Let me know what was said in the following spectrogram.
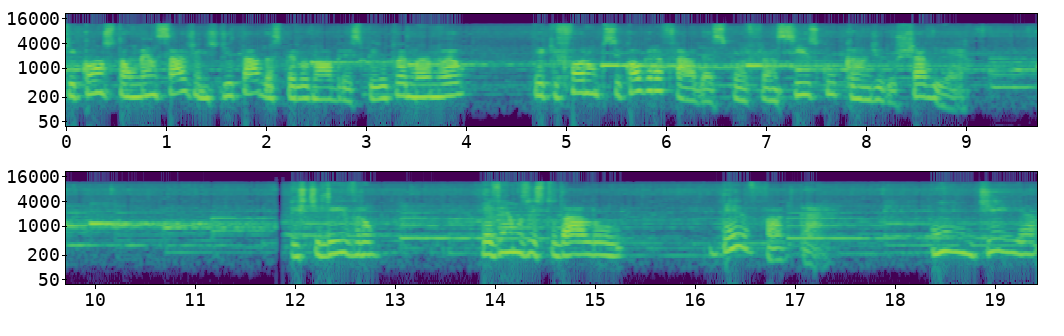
que constam mensagens ditadas pelo nobre Espírito Emmanuel e que foram psicografadas por Francisco Cândido Xavier. Este livro devemos estudá-lo devagar, um dia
